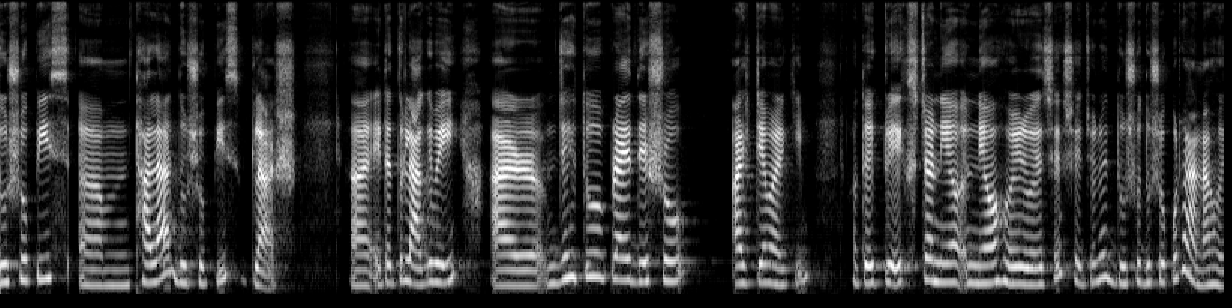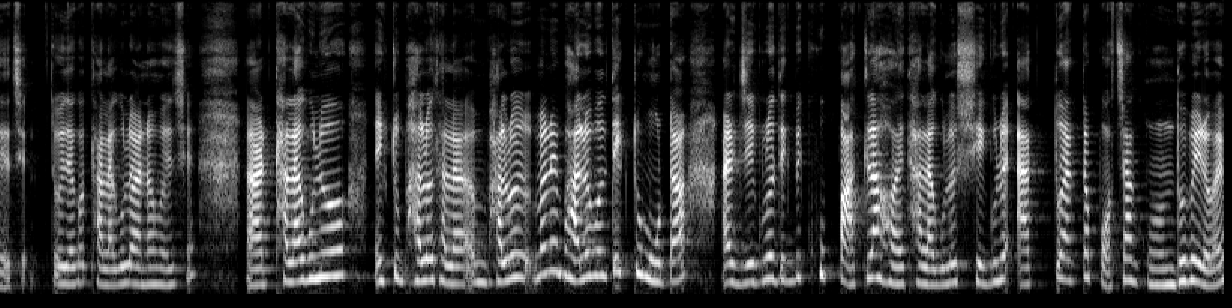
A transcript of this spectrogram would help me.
দুশো পিস থালা, দুশো পিস গ্লাস এটা তো লাগবেই। আর যেহেতু প্রায় দেড়শো আইটেম আর কি তো একটু এক্সট্রা নেওয়া নেওয়া হয়ে রয়েছে, সেজন্য দুশো দুশো করে আনা হয়েছে। তো দেখো থালাগুলো আনা হয়েছে। আর থালাগুলো একটু ভালো থালা, ভালো মানে ভালো বলতে একটু মোটা, আর যেগুলো দেখবি খুব পাতলা হয় থালাগুলো, সেগুলো এত একটা পচা গন্ধ বেরোয়।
